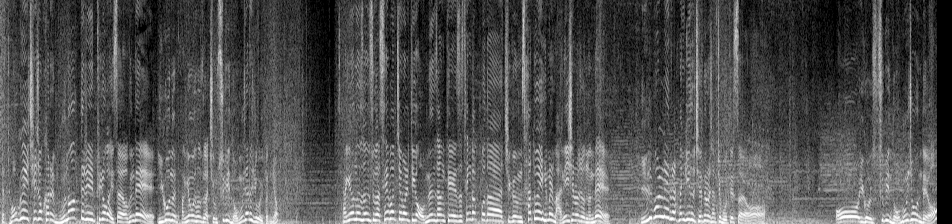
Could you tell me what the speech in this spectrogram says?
자, 저그의 최적화를 무너뜨릴 필요가 있어요. 근데 이거는 박영호 선수가 지금 수비 너무 잘해주고 있거든요. 장현우 선수가 세 번째 멀티가 없는 상태에서 생각보다 지금 사도의 힘을 많이 실어줬는데 일벌레를 한 기도 제대로 잡지 못했어요. 어, 이거 수비 너무 좋은데요?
